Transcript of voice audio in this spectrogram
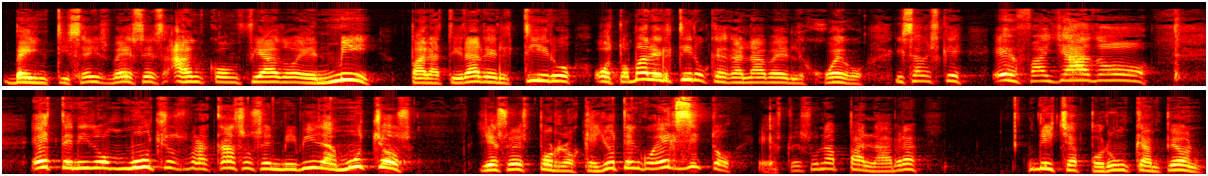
26 veces han confiado en mí para tirar el tiro o tomar el tiro que ganaba el juego. Y sabes qué, he fallado. He tenido muchos fracasos en mi vida, muchos. Y eso es por lo que yo tengo éxito. Esto es una palabra dicha por un campeón.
